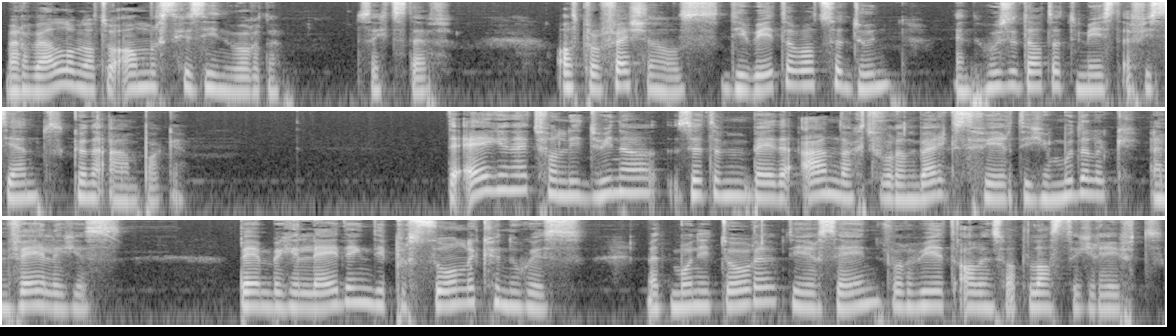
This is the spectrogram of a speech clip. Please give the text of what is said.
maar wel omdat we anders gezien worden, zegt Stef. Als professionals die weten wat ze doen en hoe ze dat het meest efficiënt kunnen aanpakken. De eigenheid van Lidwina zit hem bij de aandacht voor een werksfeer die gemoedelijk en veilig is, bij een begeleiding die persoonlijk genoeg is, met monitoren die er zijn voor wie het al eens wat lastiger heeft,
